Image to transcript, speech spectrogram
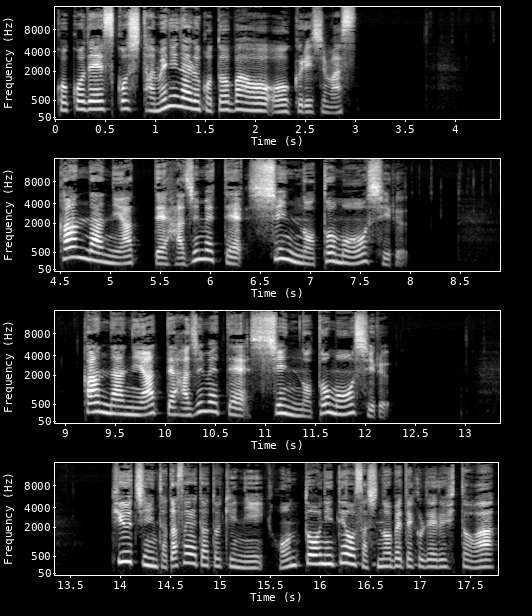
ここで少しためになる言葉をお送りします。観難にあって初めて真の友を知る。観難にあって初めて真の友を知る。窮地に立たされた時に本当に手を差し伸べてくれる人は、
